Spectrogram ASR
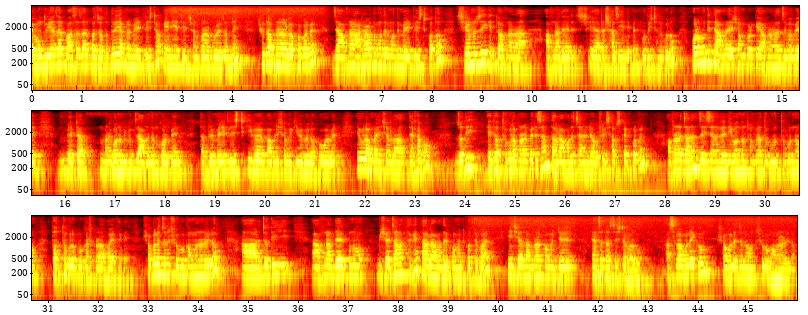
এবং দুই হাজার, পাঁচ হাজার বা যত দূরেই আপনার মেরিট লিস্ট হোক, এ নিয়ে টেনশন করার প্রয়োজন নেই। শুধু আপনারা লক্ষ্য করবেন যে আপনার আঠারোতমদের মধ্যে মেরিট লিস্ট কত, সে অনুযায়ী কিন্তু আপনারা আপনাদের এটা সাজিয়ে নেবেন প্রতিষ্ঠানগুলো। পরবর্তীতে আমরা এই সম্পর্কে আপনারা যেভাবে একটা মানে গণবিজ্ঞপ্তিতে আবেদন করবেন তারপরে মেরিট লিস্ট কীভাবে পাবলিশ হবে, কীভাবে লক্ষ্য করবেন, এগুলো আমরা ইনশাল্লাহ দেখাবো। যদি এই তথ্যগুলো আপনারা পেতে চান, তাহলে আমাদের চ্যানেলটি অবশ্যই সাবস্ক্রাইব করবেন। আপনারা জানেন যে এই চ্যানেলে নিবন্ধন সংক্রান্ত গুরুত্বপূর্ণ তথ্যগুলো প্রকাশ করা হয়ে থাকে। সকলের জন্য শুভকামনা রইল। আর যদি আপনাদের কোনো বিষয় জানার থাকে, তাহলে আমাদের কমেন্ট করতে পারেন। ইনশাআল্লাহ আমরা কমেন্টের অ্যান্সার দেওয়ার চেষ্টা করব। আসসালামু আলাইকুম। সকলের জন্য শুভকামনা রইল।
